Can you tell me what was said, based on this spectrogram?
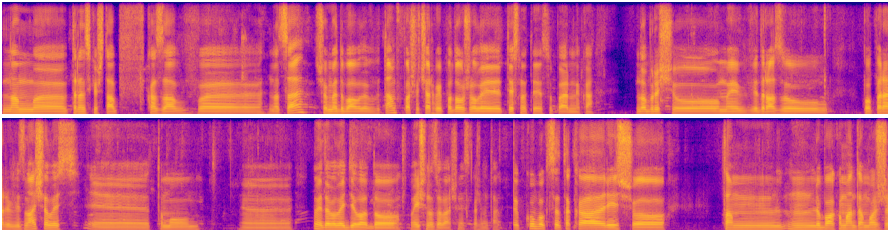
Нам тренерський штаб вказав на це, що ми додали там в першу чергу і продовжували тиснути суперника. Добре, що ми відразу по перерві відзначились, е, тому е, ну і довели діло до логічного завершення, скажімо так. Кубок це така річ, що там люба команда може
